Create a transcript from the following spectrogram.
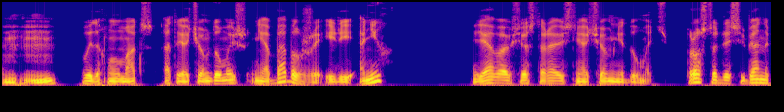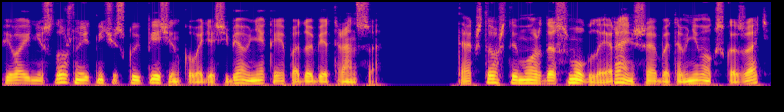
«Угу», — выдохнул Макс. «А ты о чем думаешь? Не о бабах же или о них?» «Я вообще стараюсь ни о чем не думать. Просто для себя напеваю несложную ритмическую песенку, вводя себя в некое подобие транса. Так что ж ты, морда смуглая, раньше об этом не мог сказать?»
